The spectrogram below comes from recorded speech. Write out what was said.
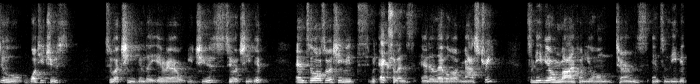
to what you choose to achieve in the area you choose to achieve it and to also achieve it with excellence and a level of mastery to live your own life on your own terms and to live it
